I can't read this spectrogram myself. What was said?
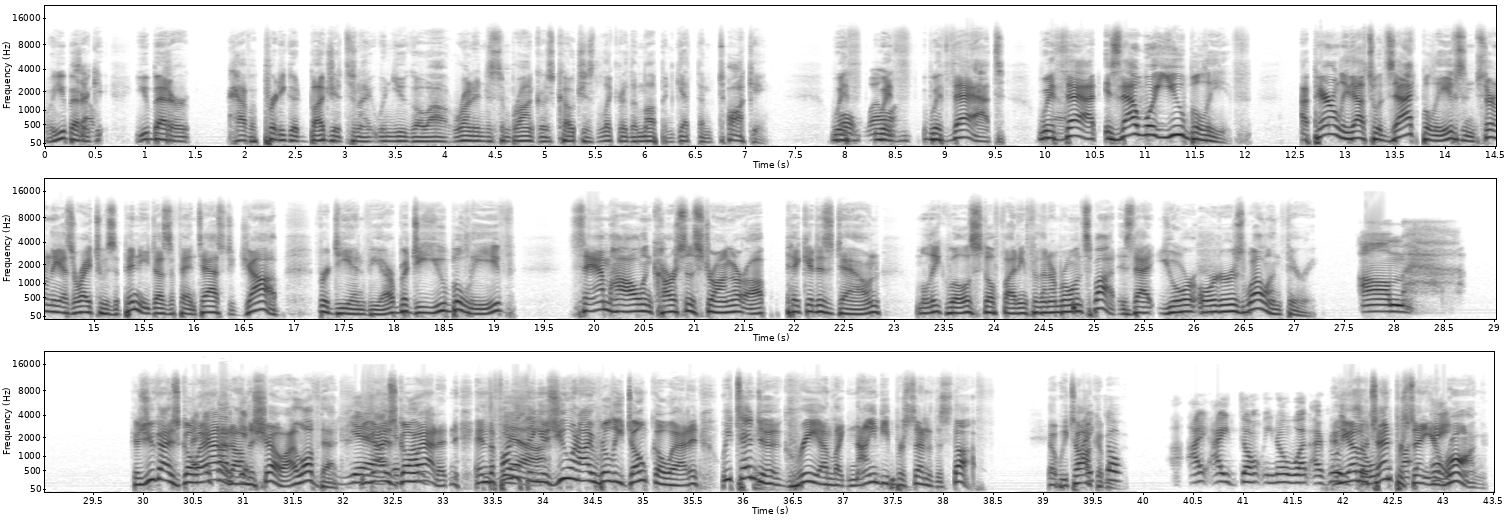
Well, you better So- get, you better have a pretty good budget tonight when you go out, run into some Broncos coaches, liquor them up, and get them talking. With Oh, well, with with that, with that, is that what you believe? Apparently, that's what Zac believes, and certainly has a right to his opinion. He does a fantastic job for DNVR. But do you believe Sam Howell and Carson Strong are up, Pickett is down, Malik Willis still fighting for the number one spot? Is that your order as well, in theory? Um, Because you guys go at I'm it on get- the show. I love that. you guys if go I'm- at it. And- And the funny Yeah. thing is, you and I really don't go at it. We tend to agree on like 90% of the stuff that we talk I about. don't- I I don't. You know what? I really and the other don't 10%, li- you're hey, wrong.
